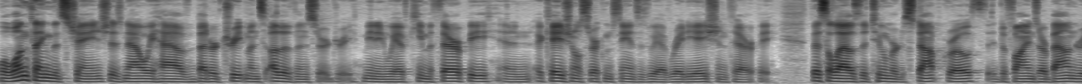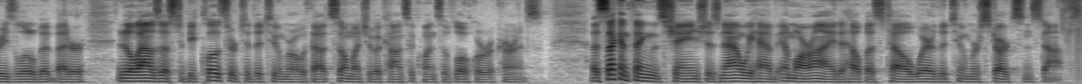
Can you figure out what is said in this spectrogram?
Well, one thing that's changed is now we have better treatments other than surgery, meaning we have chemotherapy and in occasional circumstances we have radiation therapy. This allows the tumor to stop growth, it defines our boundaries a little bit better, and it allows us to be closer to the tumor without so much of a consequence of local recurrence. A second thing that's changed is now we have MRI to help us tell where the tumor starts and stops.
